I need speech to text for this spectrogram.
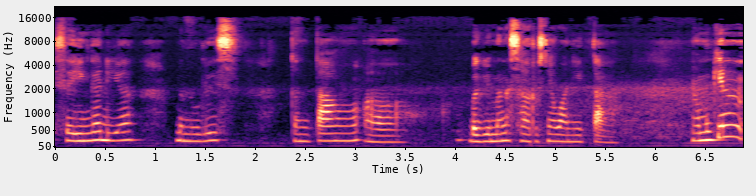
sehingga dia menulis tentang uh, bagaimana seharusnya wanita. Nah mungkin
